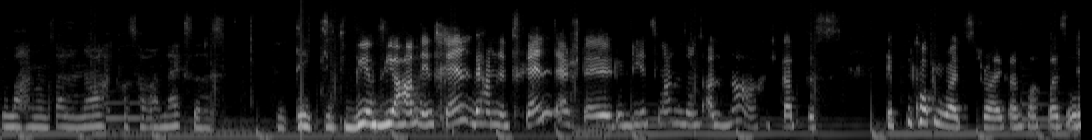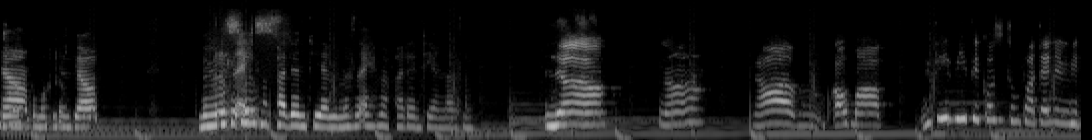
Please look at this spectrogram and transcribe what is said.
Wir machen uns alle nach, Christopher, merkst du es? Die, die, wir, wir haben den Trend, wir haben einen Trend erstellt und jetzt machen sie uns alle nach. Ich glaube, das gibt einen Copyright Strike einfach, weil es uns Ja, nachgemacht haben. Ich glaube. Wir Das müssen echt ist- mal patentieren. Wir müssen echt mal patentieren lassen. Ja, na, ja, braucht mal. Wie viel, wie viel kostet so ein Patent? Irgendwie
